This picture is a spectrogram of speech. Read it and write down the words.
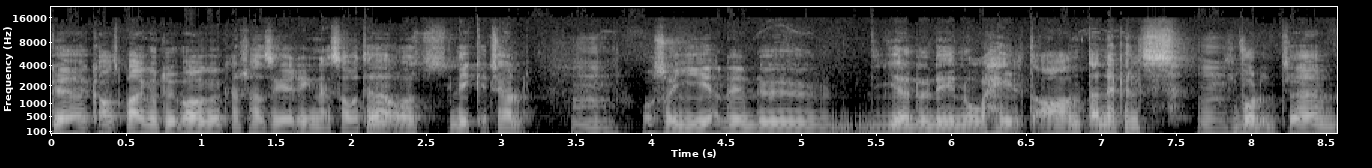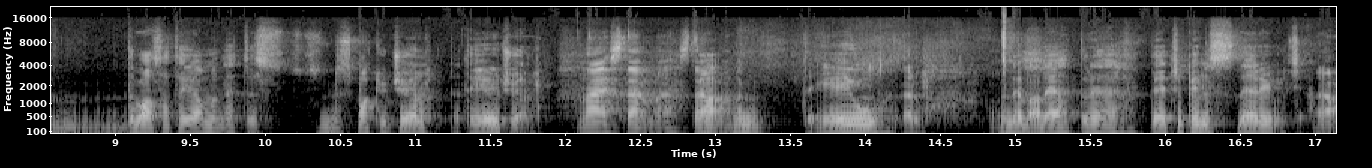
Karlsberg Carlsberg og Tuborg og kanskje hatt Ringnes av og til, og liker ikke øl. Og så gir, de, du, gir du de noe helt annet enn en pils. Så får du til tilbake til ja, men dette smaker jo ikke øl. Dette er jo ikke øl. Nei, stemmer. stemmer. Ja, men det er jo øl. Men det er bare det at det, det er ikke pils. Det er det jo ikke. Ja,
